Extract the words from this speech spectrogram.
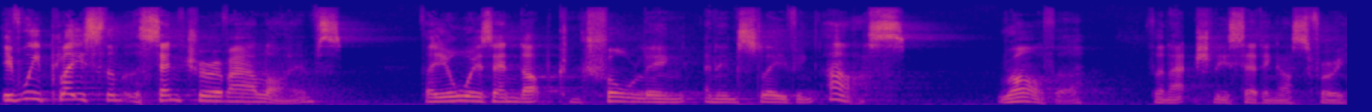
if we place them at the center of our lives, they always end up controlling and enslaving us rather than actually setting us free.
